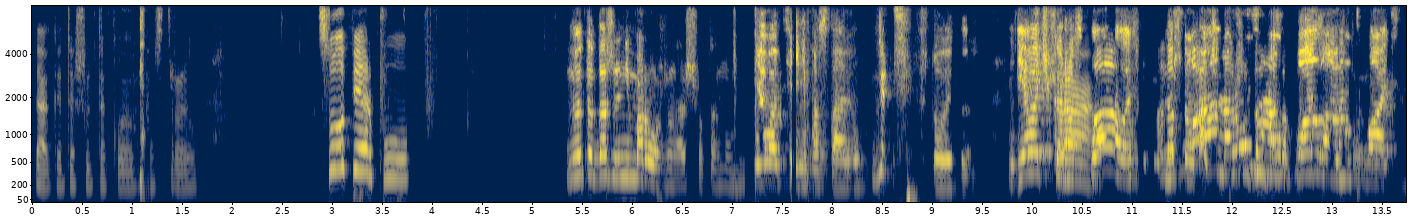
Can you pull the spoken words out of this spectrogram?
Так, это что такое он построил? Супер пуп. Ну, это даже не мороженое что-то, ну. Я вообще не поставил. Что это? Девочка потому Она что а, плачет, мороженое упало, оно платит.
